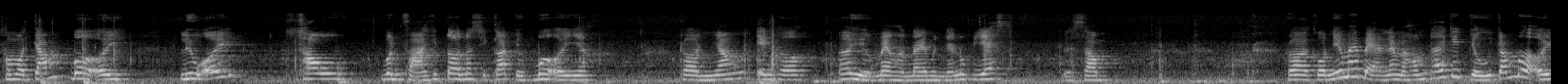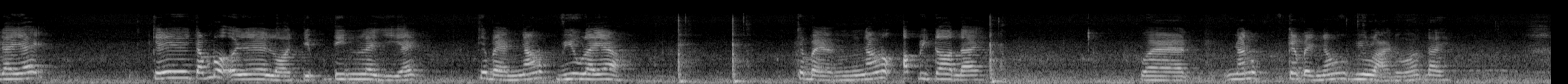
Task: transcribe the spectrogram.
xong rồi chấm, bơ y lưu ý, sau bên phải cái tên nó sẽ có chữ bơ y nha. Rồi nhấn enter. Nó hiện màn hình đây, mình nhấn nút yes là xong. Rồi, còn nếu mấy bạn này mà không thấy cái chữ chấm bơ y đây ấy, cái chấm bơ y loại tiệp tin là gì ấy? Các bạn nhấn nút view đây à. Các bạn nhấn nút updater đây. Và nhấn nút các bạn nhấn view lại nữa đây.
